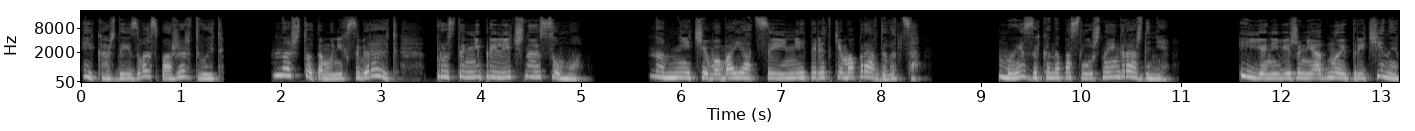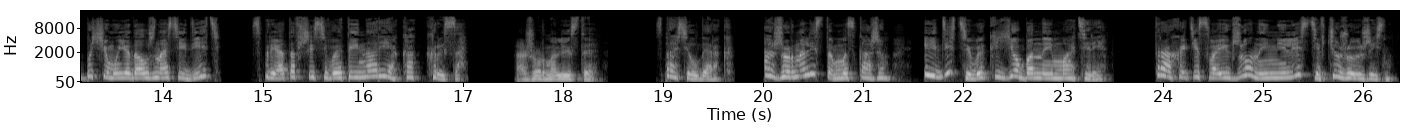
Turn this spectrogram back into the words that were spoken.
И каждый из вас пожертвует, на что там у них собирают, просто неприличную сумму. Нам нечего бояться и не перед кем оправдываться. Мы законопослушные граждане, и я не вижу ни одной причины, почему я должна сидеть, спрятавшись в этой норе, как крыса. А журналисты? спросил Дерек. А журналистам мы скажем: идите вы к ёбаной матери. Трахайте своих жен и не лезьте в чужую жизнь.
